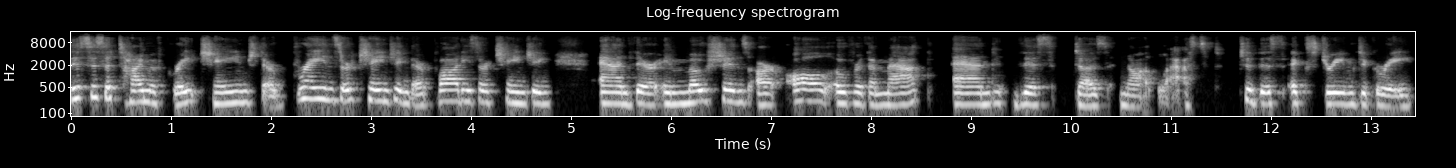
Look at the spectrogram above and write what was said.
this is a time of great change. Their brains are changing, their bodies are changing, and their emotions are all over the map. And this does not last to this extreme degree.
